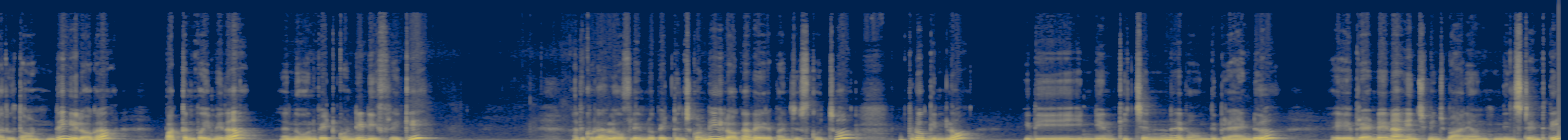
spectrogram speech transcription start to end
కరుగుతూ ఉంటుంది. ఈలోగా పక్కన పొయ్యి మీద నూనె పెట్టుకోండి డీప్ ఫ్రైకి. అది కూడా లో ఫ్లేమ్లో పెట్టించుకోండి. ఈలోగా వేరే పని చేసుకోవచ్చు. ఇప్పుడు గిన్నెలో ఇది ఇండియన్ కిచెన్ ఏదో ఉంది బ్రాండ్ ఏ బ్రాండ్ అయినా ఇంచుమించు బాగానే ఉంటుంది ఇన్స్టెంట్ది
